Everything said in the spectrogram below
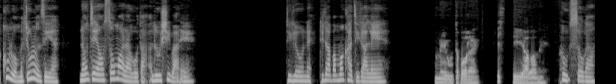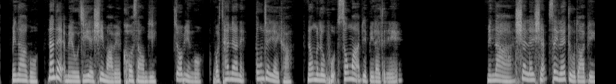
အခုလိုမကျူးလွန်စေရန်နောင်ကျင်အောင်ဆုံးမတာကိုသာအလိုရှိပါတယ်ဒီလိုနဲ့ဒီတာပါမောက်ခကြီးကလည်း။အမေဦးသဘောတိုင်းဖြစ်စေရပါမယ်ဟုတ်ဆိုကမင်းသားကိုနှမ်းတဲ့အမေဦးကြီးရဲ့ရှေ့မှာပဲခေါ်ဆောင်ပြီးကြောပြင်ကိုဝတ်ချမ်းများနဲ့သုံးချက်ရိုက်ခါ နောက်မလုပ်ဖို့ဆုံးမအပြစ်ပေးလိုက်တဲ့မင်းသားရှက်လဲရှက်စိတ်လဲတူသွားပြီး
